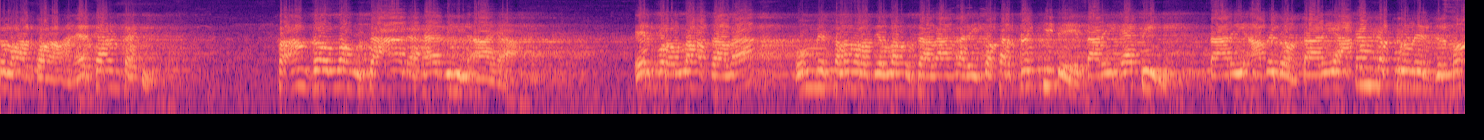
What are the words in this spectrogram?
ব্যবহার করা হয় না। এর কারণটা কি فأنزل الله تعالى هذه الآية এরপর আল্লাহ তাআলা উম্মে সালামা রাদিয়াল্লাহু তাআলা আনহার এই কথার প্রেক্ষিতে তার এই অ্যাপিল তার এই আবেদন তার এই আকাঙ্ক্ষা পূরণের জন্য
